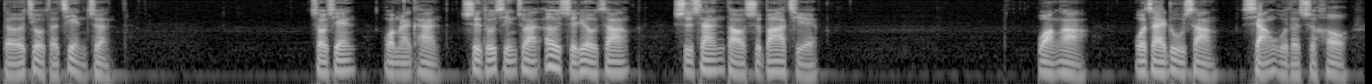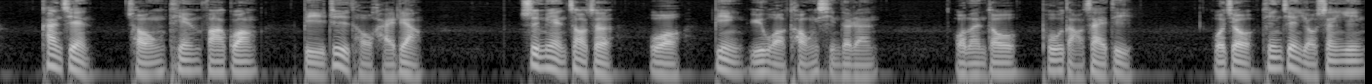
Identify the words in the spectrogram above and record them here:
得救的见证。首先，我们来看《使徒行传》二十六章十三到十八节：“王啊，我在路上晌午的时候，看见从天发光，比日头还亮，四面照着我，并与我同行的人，我们都扑倒在地。”我就听见有声音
